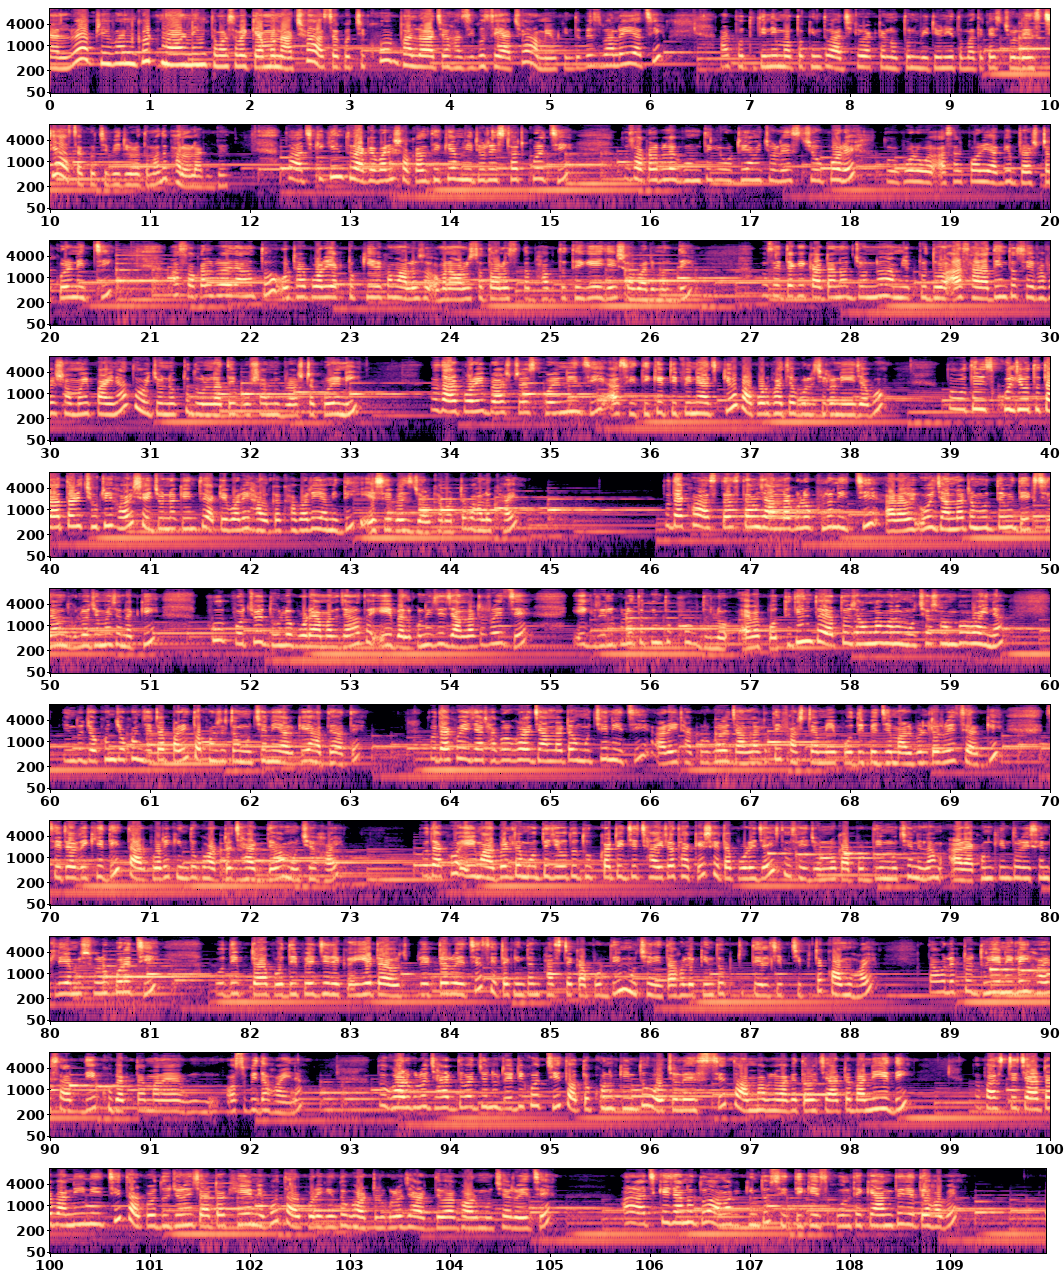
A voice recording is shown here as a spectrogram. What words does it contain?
Hello everyone good morning তোমার সবাই কেমন আছো? আশা করছি খুব ভালো আছো হাসি খুশি আছো, আমিও কিন্তু বেশ ভালোই আছি। আর প্রতিদিনের মতো কিন্তু আজকেও একটা নতুন ভিডিও নিয়ে তোমাদের কাছে চলে এসেছি। আশা করছি ভিডিওটা তোমাদের ভালো লাগবে। তো আজকে কিন্তু একেবারে সকাল থেকে আমি ভিডিওটা স্টার্ট করেছি। তো সকালবেলা ঘুম থেকে উঠে আমি চলে এসেছি উপরে তো উপরে আসার পরে আগে ব্রাশটা করে নিচ্ছি। আর সকালবেলা জানো তো, ওঠার পরে একটু কীরকম আলস মানে অলসতা অলসতা ভাব তো থেকেই যায় সবারই মধ্যেই। তো সেটাকে কাটানোর জন্য আমি একটু আর সারাদিন তো সেভাবে সময় পাই না, তো ওই জন্য একটু দোলনাতে বসে আমি ব্রাশটা করে নিই। তো তারপরেই ব্রাশ ট্রেস করে নিয়েছি, আর স্মৃতিকে টিফিনে আজকেও পাঁপড় ভাজা বলেছিল নিয়ে যাব। তো ওদের স্কুল যেহেতু তাড়াতাড়ি ছুটি হয়, সেই জন্য কিন্তু একেবারেই হালকা খাবারই আমি দিই, এসে বেশ জলখাবারটা ভালো খাই। তো দেখো, আস্তে আস্তে আমি জানলাগুলো খুলে নিচ্ছি। আর ওই ওই জানলাটার মধ্যে আমি দেখছিলাম ধুলো জমেছে নাকি? খুব প্রচুর ধুলো পড়ে আমাদের, জানো তো? এই ব্যালকনি যে জানলাটা রয়েছে, এই গ্রিলগুলো তো কিন্তু খুব ধুলো। এবার প্রতিদিন তো এত জানলা মানে মোছা সম্ভব হয় না। কিন্তু যখন যখন যেটা পারি, তখন সেটা মুছে নিই আর কি হাতে হাতে। তো দেখো, এই যে ঠাকুর ঘরের জানলাটাও মুছে নিয়েছি। আর এই ঠাকুর ঘরের জানলাটাতেই ফার্স্টে আমি প্রদীপের যে মার্বেলটা রয়েছে আর কি, সেটা রেখে দিই। তারপরে কিন্তু ঘরটা ঝাড় দেওয়া, মুছে হয়। তো দেখো, এই মার্বেলটার মধ্যে যেহেতু ধূপকাঠির যে ছাইটা থাকে, সেটা পড়ে যায়, তো সেই জন্য কাপড় দিয়ে মুছে নিলাম। আর এখন কিন্তু রিসেন্টলি আমি শুরু করেছি প্রদীপটা। প্রদীপের যে ইয়েটা প্লেটটা রয়েছে, সেটা কিন্তু আমি ফার্স্টে কাপড় দিয়ে মুছে নিই। তাহলে কিন্তু একটু তেল চিপচিপটা কম হয়। তাহলে একটু ধুয়ে নিলেই হয়, সার্ফ দিয়ে খুব একটা মানে অসুবিধা হয় না। তো ঘরগুলো ঝাড় দেওয়ার জন্য রেডি করছি। ততক্ষণ কিন্তু ও চলে এসছে। তো আমি ভাবলাম আগে তোর চাটা বানিয়ে দিই। তো ফার্স্টে চাটা বানিয়ে নিচ্ছি তারপর দুজনে চাটা খেয়ে নেব, তারপরে কিন্তু ঘরটরগুলো ঝাড় দেওয়া, ঘর মুছে রয়েছে। আর আজকে জানো তো, আমাকে কিন্তু স্মৃতিকে স্কুল থেকে আনতে যেতে হবে।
